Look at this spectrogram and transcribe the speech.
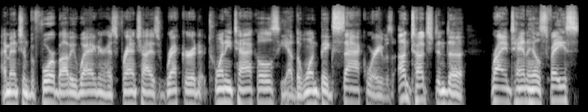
I mentioned before, Bobby Wagner has franchise record 20 tackles. He had the one big sack where he was untouched into Ryan Tannehill's face.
